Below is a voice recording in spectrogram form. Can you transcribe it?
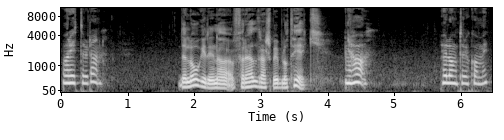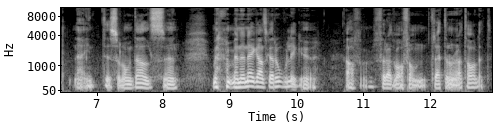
Var hittar du den? Den låg i dina föräldrars bibliotek. Jaha. Hur långt har du kommit? Nej, inte så långt alls. Men, men den är ganska rolig. Ja, för- för att vara från 1300-talet.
